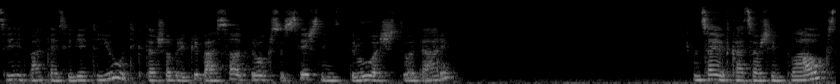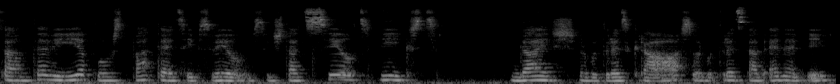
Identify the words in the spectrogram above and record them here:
dziļa pateicība. Ja tu jūti, ka tev šobrīd gribās salikt rokas uz sirsniņas, droši to dari. Un sajūt, kā caur šīm plaukstām tevī ieplūst pateicības vilnis. Viņš tāds silts, mīksts, gaišs, varbūt redz krāsu, varbūt redz tādu enerģiju.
